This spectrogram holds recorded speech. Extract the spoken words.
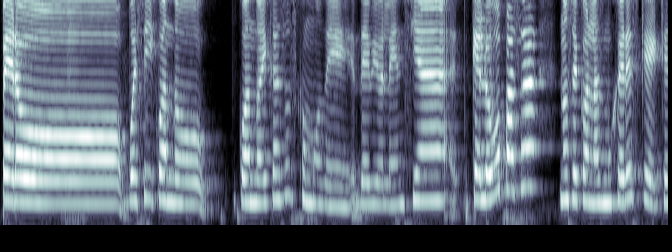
pero pues sí, cuando, cuando hay casos como de, de violencia, que luego pasa no sé, con las mujeres que, que,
